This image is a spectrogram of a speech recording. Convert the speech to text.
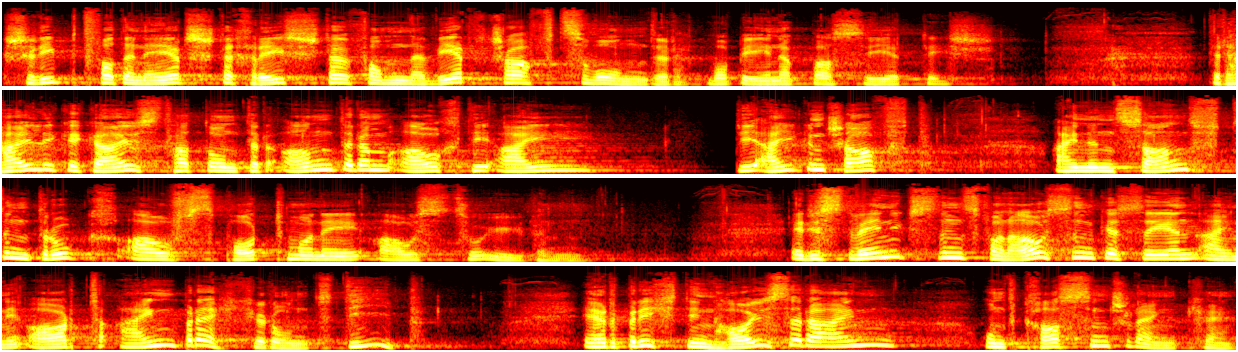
schreibt von den ersten Christen von einem Wirtschaftswunder, wo bei ihnen passiert ist. Der Heilige Geist hat unter anderem auch die, die Eigenschaft, einen sanften Druck aufs Portemonnaie auszuüben. Er ist wenigstens von außen gesehen eine Art Einbrecher und Dieb. Er bricht in Häuser ein und Kassenschränke.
